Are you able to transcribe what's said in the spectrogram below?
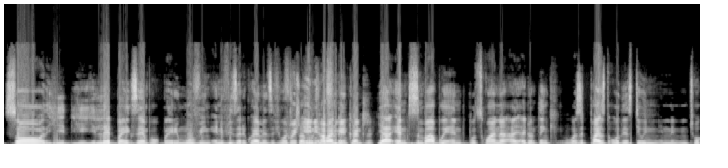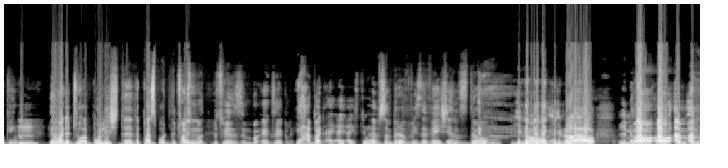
So he, he he led by example by removing any visa requirements if you want For to travel any to Rwanda. African country. Yeah, and Zimbabwe and Botswana, I, I don't think was it passed or they're still in, in, in talking. Mm. They wanted to abolish the, the passport between Passport between Zimbabwe. Exactly. yeah, but I, I, I still have some bit of reservations though. you know, you know how You know I'm, how I'm, our- I'm, I'm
